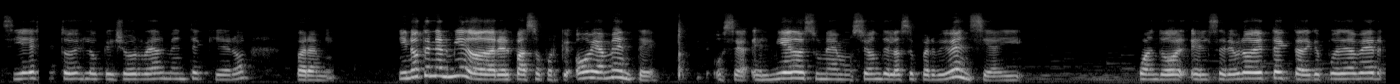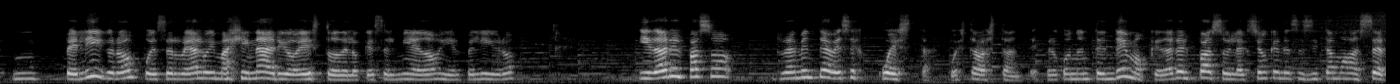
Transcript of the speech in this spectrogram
si esto es lo que yo realmente quiero para mí. Y no tener miedo a dar el paso, porque obviamente, o sea, el miedo es una emoción de la supervivencia y cuando el cerebro detecta de que puede haber un peligro, puede ser real o imaginario esto de lo que es el miedo y el peligro, y dar el paso realmente a veces cuesta, cuesta bastante, pero cuando entendemos que dar el paso es la acción que necesitamos hacer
